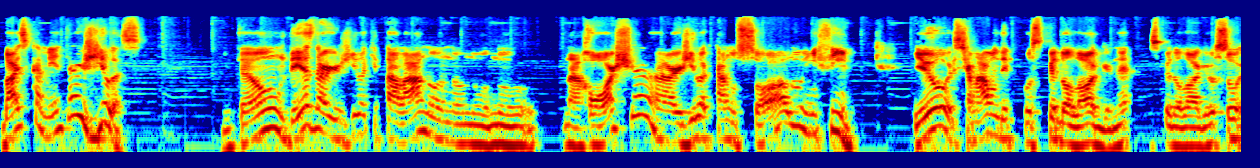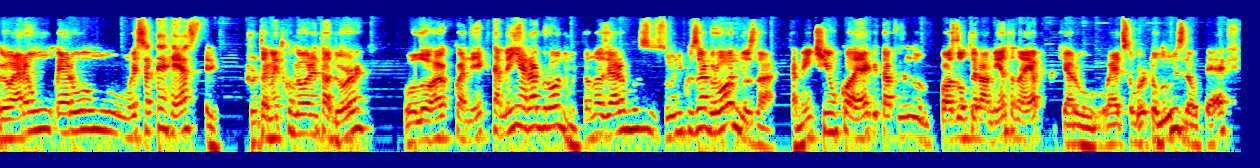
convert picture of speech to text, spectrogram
basicamente argilas. Então, desde a argila que está lá no, no, no, na rocha, a argila que está no solo, enfim. Eu, eles chamavam de hospedolog, né? Hospedolog. Eu, sou, eu era, um, era um extraterrestre, juntamente com o meu orientador, o Lohan que também era agrônomo. Então nós éramos os únicos agrônomos lá. Também tinha um colega que estava fazendo pós-doutoramento na época, que era o Edson Bortoluzzi, da UPF.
